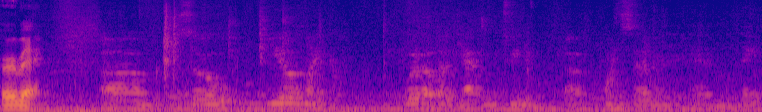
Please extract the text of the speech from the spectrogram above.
Herbie. Um, so you don't like, what about the gap in between uh, point seven and negative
